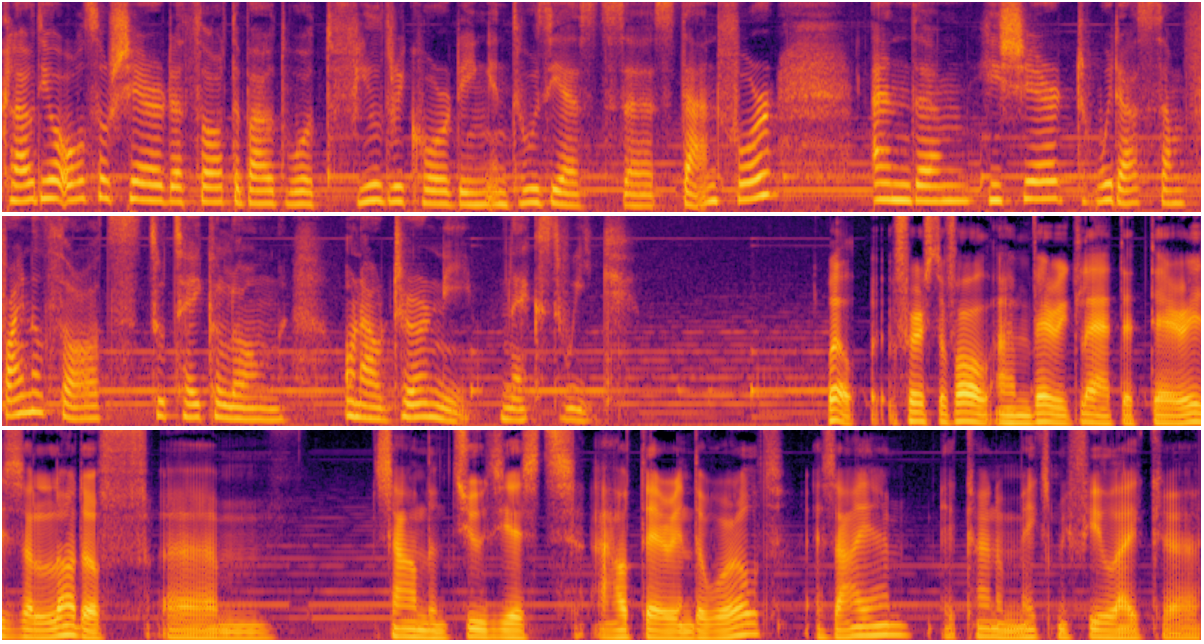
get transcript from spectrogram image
Claudio also shared a thought about what field recording enthusiasts uh, stand for, and um, he shared with us some final thoughts to take along on our journey next week. Well, first of all, I'm very glad that there is a lot of um, sound enthusiasts out there in the world, as I am. It kind of makes me feel like uh,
